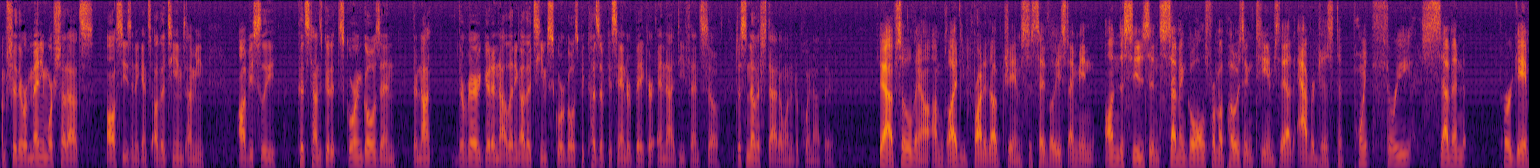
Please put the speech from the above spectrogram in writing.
I'm sure there were many more shutouts all season against other teams. I mean, obviously Kutztown's good at scoring goals, and they're not. They're very good at not letting other teams score goals because of Cassandra Baker and that defense. So just another stat I wanted to point out there. Yeah, absolutely. I'm glad you brought it up, James, to say the least. I mean, on the season, seven goals from opposing teams. That averages to .37 per game.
